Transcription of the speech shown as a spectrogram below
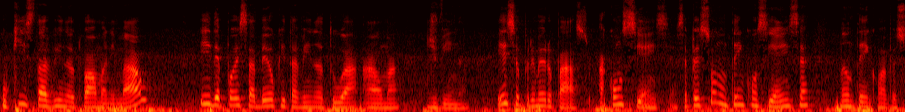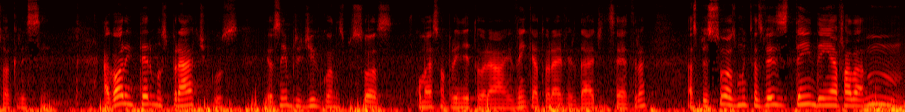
o que está vindo da tua alma animal e depois saber o que está vindo da tua alma divina. Esse é o primeiro passo, a consciência. Se a pessoa não tem consciência, não tem como a pessoa crescer. Agora, em termos práticos, eu sempre digo quando as pessoas começam a aprender a Torá e veem que a Torá é verdade, etc., as pessoas muitas vezes tendem a falar: hum,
